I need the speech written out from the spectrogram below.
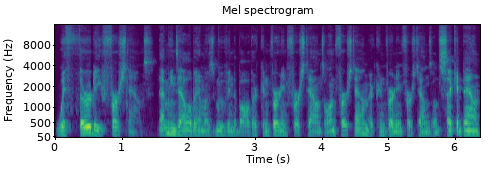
with 30 first downs. That means Alabama is moving the ball. They're converting first downs on first down. They're converting first downs on second down.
